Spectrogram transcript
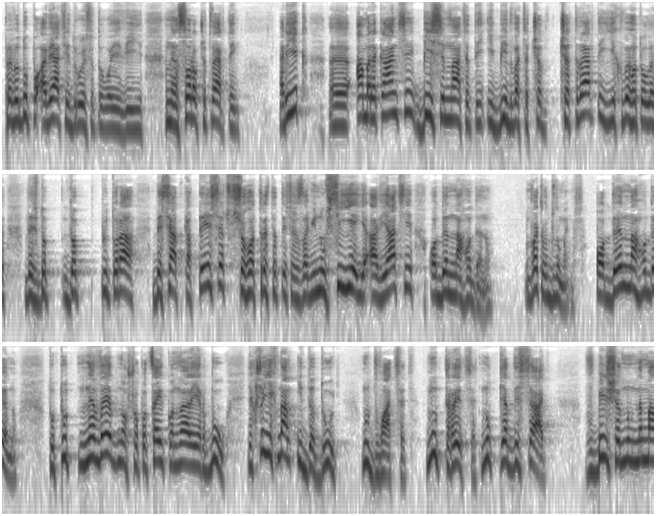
Приведу по авіації Другої світової війни. 44-й рік. Е, американці Бі-17 і Бі-24 їх виготовили десь до, до півтора десятка тисяч, всього 300 тисяч за війну всієї авіації один на годину. Ну, Давайте вдумаємося. Один на годину. То тут не видно, щоб оцей конвейер був. Якщо їх нам і дадуть, ну 20, ну 30, ну 50, в більше ну, нема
